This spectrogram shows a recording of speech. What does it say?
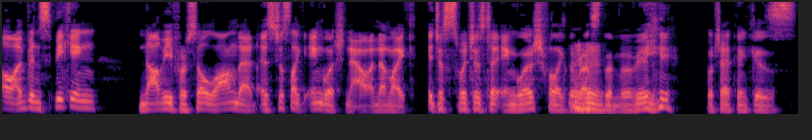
"Oh, I've been speaking Navi for so long that it's just like English now," and then like it just switches to English for like the rest mm-hmm. of the movie, which I think is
